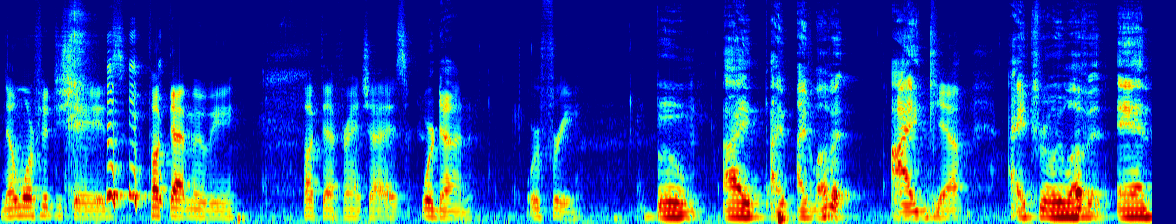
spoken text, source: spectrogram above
No more Fifty Shades. Fuck that movie. Fuck that franchise. We're done. We're free. Boom. I, I I love it. I Yep. I truly love it. And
